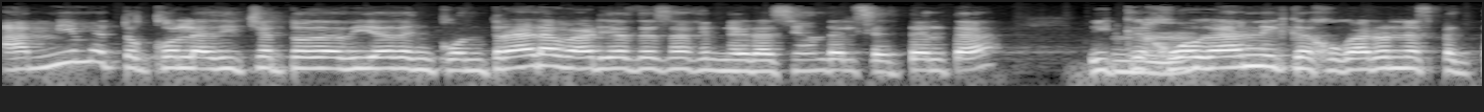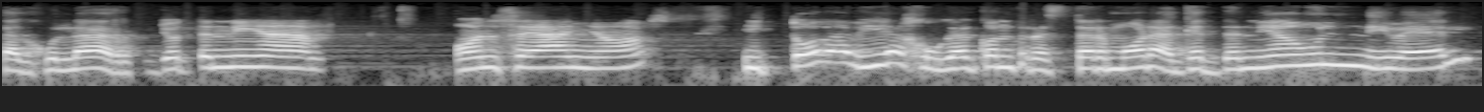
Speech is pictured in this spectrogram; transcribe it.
a mí me tocó la dicha todavía de encontrar a varias de esa generación del 70 y que juegan y que jugaron espectacular. Yo tenía 11 años y todavía jugué contra Esther Mora, que tenía un nivel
